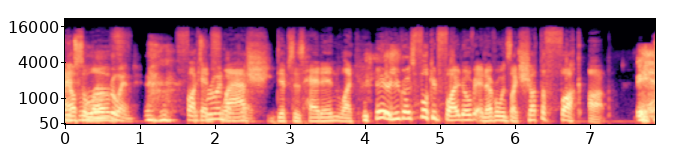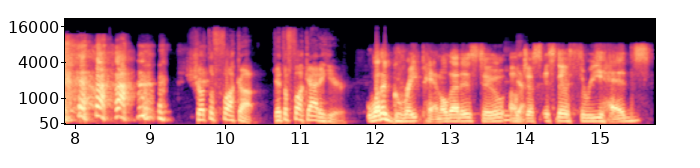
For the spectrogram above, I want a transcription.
And I it's also love ruined fuckhead ruined Flash dips his head in like, "Hey, are you guys fucking fighting over?" And everyone's like, "Shut the fuck up! Shut the fuck up! Get the fuck out of here!" What a great panel that is too. Of Yeah. just it's their three heads,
